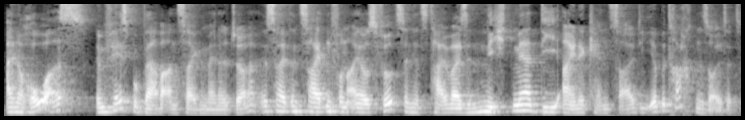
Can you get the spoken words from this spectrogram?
eine ROAS im Facebook-Werbeanzeigenmanager ist halt in Zeiten von iOS 14 jetzt teilweise nicht mehr die eine Kennzahl, die ihr betrachten solltet.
